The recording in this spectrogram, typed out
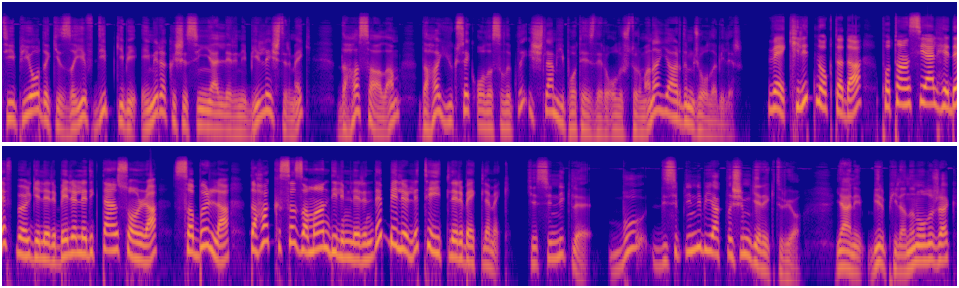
TPO'daki zayıf dip gibi emir akışı sinyallerini birleştirmek, daha sağlam, daha yüksek olasılıklı işlem hipotezleri oluşturmana yardımcı olabilir. Ve kilit noktada potansiyel hedef bölgeleri belirledikten sonra sabırla daha kısa zaman dilimlerinde belirli teyitleri beklemek. Kesinlikle. Bu disiplinli bir yaklaşım gerektiriyor. Yani bir planın olacak,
